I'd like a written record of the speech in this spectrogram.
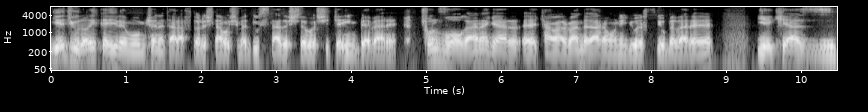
یه جورایی غیر ممکنه طرفدارش نباشی و دوست نداشته باشی که این ببره. چون واقعا اگر کمربند قهرمانی یو رو ببره یکی از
